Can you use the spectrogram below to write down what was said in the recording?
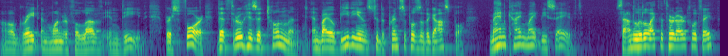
Oh, great and wonderful love indeed. Verse 4 that through his atonement and by obedience to the principles of the gospel, mankind might be saved. Sound a little like the third article of faith?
